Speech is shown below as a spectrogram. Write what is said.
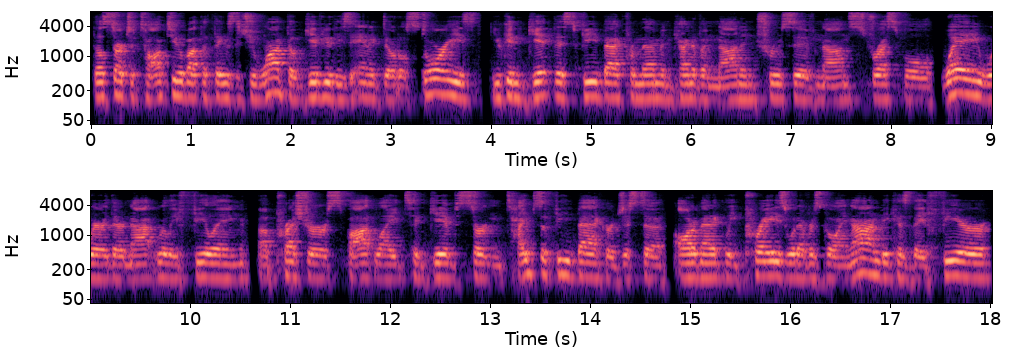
They'll start to talk to you about the things that you want. They'll give you these anecdotal stories. You can get this feedback from them in kind of a non intrusive, non stressful way where they're not really feeling a pressure spotlight to give certain types of feedback or just to automatically praise whatever's going on because they fear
